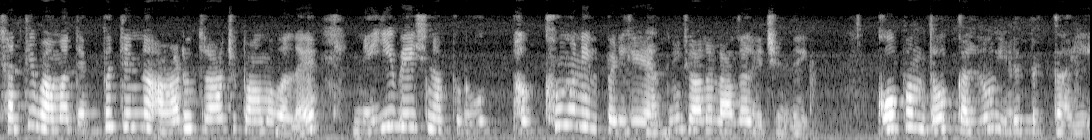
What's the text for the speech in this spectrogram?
సత్యభామ దెబ్బతిన్న ఆడు త్రాచుపామ వలె నెయ్యి వేసినప్పుడు భగ్గుమని పెరిగే అగ్నిజ్వాలలాగా లేచింది. కోపంతో కళ్ళు ఎరుపెక్కాయి.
